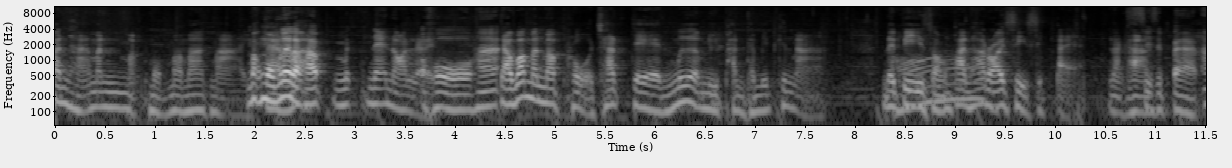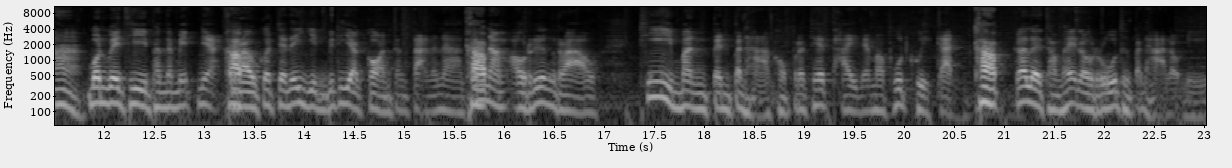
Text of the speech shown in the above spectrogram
ปัญหามันหมักหมมมามากมายหมักหมมเลยเหรอครับ แต่ว่าแน่นอนเลย โอ้โหฮะ แต่ว่ามันมาโผล่ชัดเจนเมื่อมีพันธมิตรขึ้นมา ในปี อ๋อ2548 นะครับ 48 อ่า บนเวทีพันธมิตรเนี่ยครับเราก็จะได้ยินวิทยากรต่างๆ นานาครัเขาบ นำเอาเรื่องราวที่มันเป็นปัญหาของประเทศไทยเนี่ยมาพูดคุยกัน ครับ ก็เลยทำให้เรารู้ถึงปัญหาเหล่านี้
